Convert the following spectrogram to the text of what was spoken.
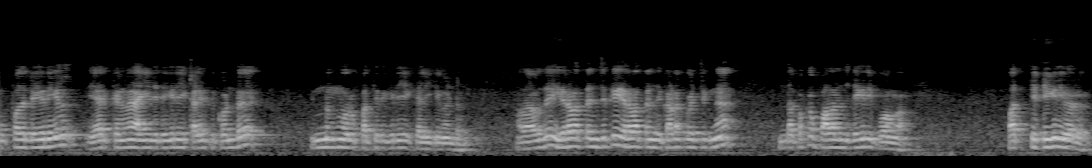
முப்பது டிகிரியில் ஏற்கனவே ஐந்து டிகிரி கழித்து கொண்டு இன்னும் ஒரு பத்து டிகிரி கழிக்க வேண்டும். அதாவது இருபத்தஞ்சுக்கு இருபத்தஞ்சு கணக்கு வச்சுக்கோங்க இந்த பக்கம் பதினஞ்சு டிகிரி போங்க. பத்து டிகிரி வரும்.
